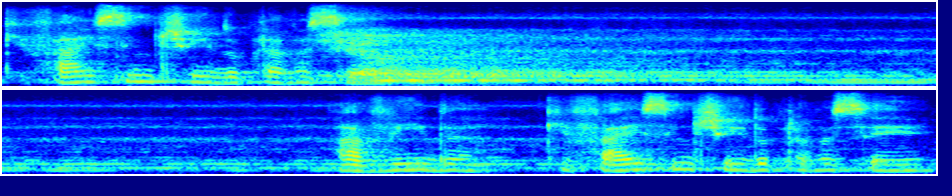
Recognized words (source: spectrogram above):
que faz sentido para você. A vida que faz sentido para você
